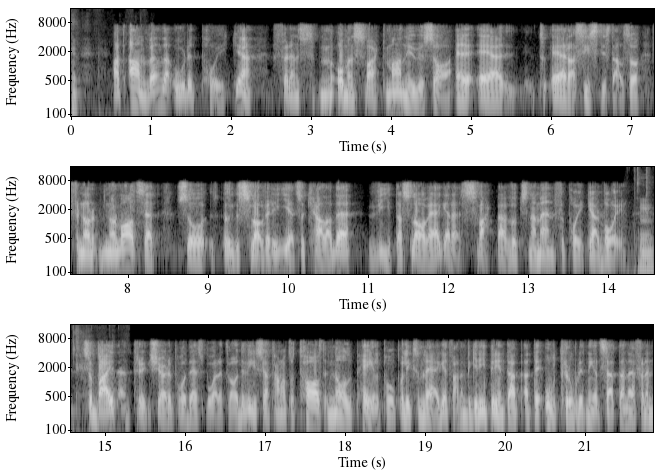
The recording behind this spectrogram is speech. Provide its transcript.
Att använda ordet pojke för en, om en svart man i USA är, är är rasistiskt alltså. För normalt sett så under slaveriet så kallade vita slavägare, svarta vuxna män för pojkar, boy. Mm. Så Biden tryck, körde på det spåret. Va? Och det visar att han har totalt noll pale på, på liksom läget. Va? Han begriper inte att, att det är otroligt nedsättande för en,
